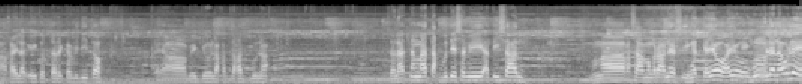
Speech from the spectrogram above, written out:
Ah, kailang ikot na rin kami dito. Kaya medyo lakad-lakad muna. Sa lahat ng natakbo din sa may atisan, mga kasamang runners, ingat kayo. Ayo, umuulan na uli.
